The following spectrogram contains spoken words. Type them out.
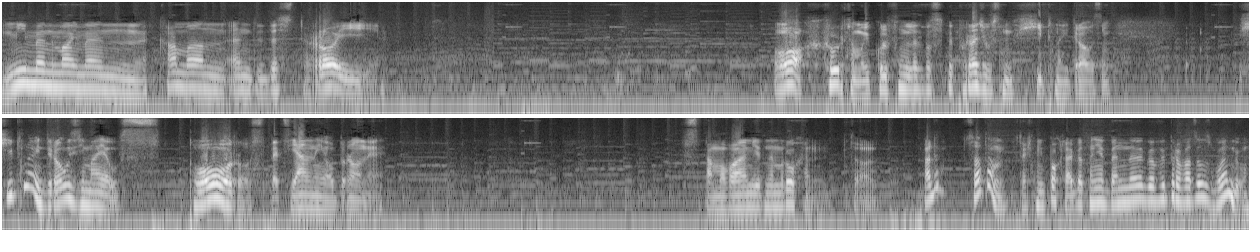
Me man, my man, come on and destroy! O, kurczę, mój kulfun ledwo sobie poradził z tym Hypno i Drowsy. Hypno i mają sporo specjalnej obrony. Spamowałem jednym ruchem, to... Ale co tam? Ktoś mi pochlebia, to nie będę go wyprowadzał z błędu.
